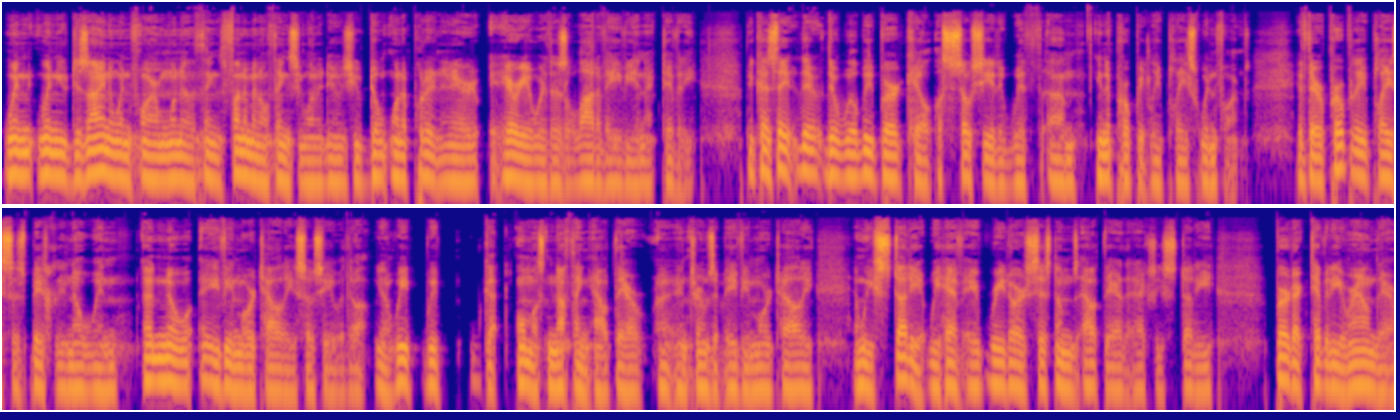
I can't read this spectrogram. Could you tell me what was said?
when when you design a wind farm, one of the things, fundamental things you want to do is you don't want to put it in an area, where there's a lot of avian activity, because they, there there will be bird kill associated with um, inappropriately placed wind farms. If they're appropriately placed, there's basically no wind, uh, no avian mortality associated with it. You know, we we've got almost nothing out there uh, in terms of avian mortality, and we study it. We have a radar systems out there that actually study bird activity around there.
